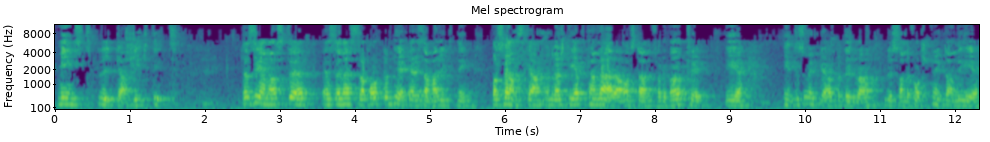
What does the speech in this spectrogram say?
minst lika viktigt. Den senaste SNS-rapporten pekar i samma riktning. Vad svenska universitet kan lära av Stanford och Berkeley är inte så mycket att bedriva lysande forskning utan det är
